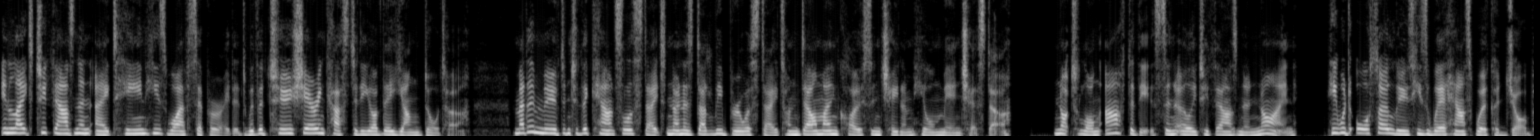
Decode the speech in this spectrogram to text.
In late 2008, he and his wife separated, with the two sharing custody of their young daughter. Madden moved into the council estate known as Dudley Brew Estate on Dalmain Close in Cheetham Hill, Manchester. Not long after this, in early 2009, he would also lose his warehouse worker job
